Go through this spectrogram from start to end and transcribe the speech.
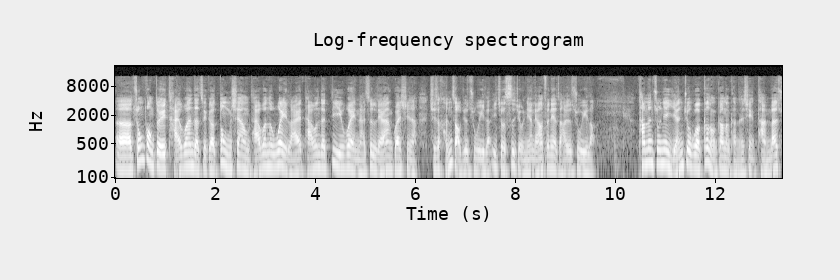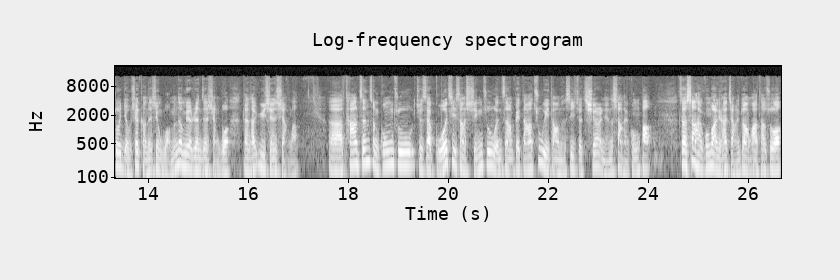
呃，中共对于台湾的这个动向、台湾的未来、台湾的地位乃至两岸关系呢，其实很早就注意了。一九四九年两岸分裂时他就注意了。他们中间研究过各种各样的可能性。坦白说，有些可能性我们都没有认真想过，但他预先想了。呃，他真正公诸就在国际上行诸文字上被大家注意到呢，是一九七二年的《上海公报》。在上海公报里，他讲一段话，他说。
